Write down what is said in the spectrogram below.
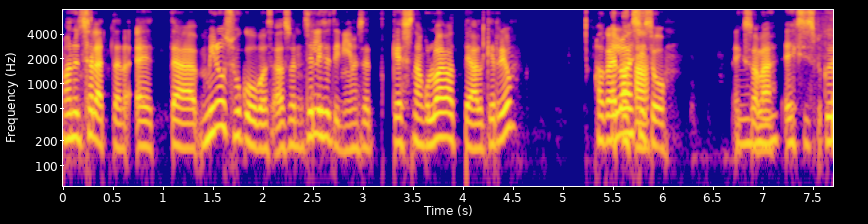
ma nüüd seletan, et äh, minu suguvõsas on sellised inimesed, kes nagu loevad pealkirju, aga ei loe sisu eks ole mm, -hmm. ehk siis kui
